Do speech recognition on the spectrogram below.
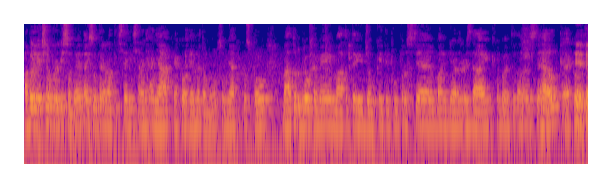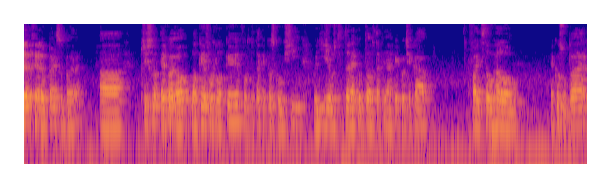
a byli většinou proti sobě, tady jsou teda na té stejné straně a nějak, jako dejme tomu, jsou nějak jako spolu. Má to dobrou chemii, má to ty joky typu prostě My brother is dying, nebo jak to tam je, prostě help, jako to je úplně super. A přišlo, jako jo, Loki je furt Loki, furt to tak jako zkouší, vidí, že už to ten jako Thor tak nějak jako čeká, fight s tou helou, jako super.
